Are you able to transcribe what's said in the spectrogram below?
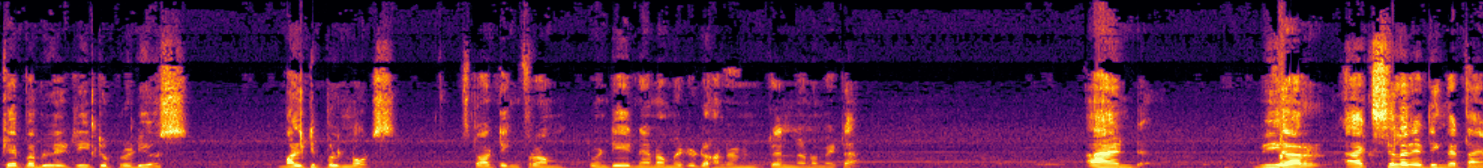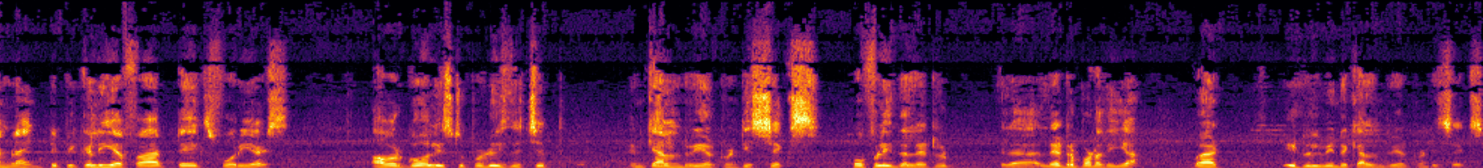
capability to produce multiple nodes starting from 28 nanometer to 110 nanometer. And we are accelerating the timeline. Typically a fab takes 4 years. Our goal is to produce the chip in calendar year 26 hopefully in the later later part of the year but it will be in the calendar year 26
